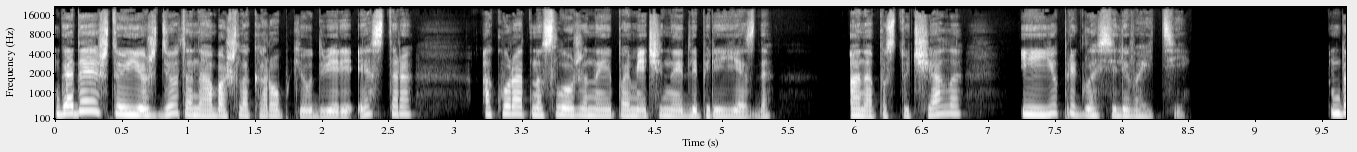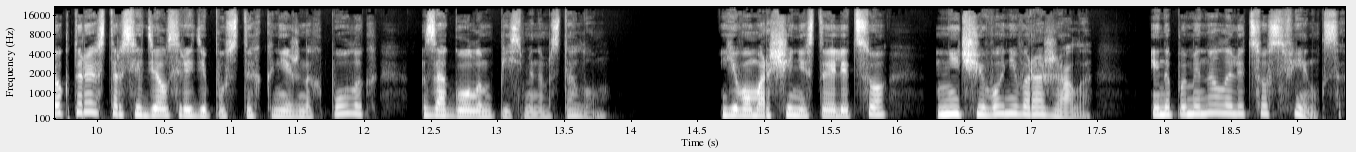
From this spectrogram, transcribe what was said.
Гадая, что ее ждет, она обошла коробки у двери Эстера, аккуратно сложенные и помеченные для переезда. Она постучала, и ее пригласили войти. Доктор Эстер сидел среди пустых книжных полок за голым письменным столом. Его морщинистое лицо ничего не выражало и напоминало лицо сфинкса.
